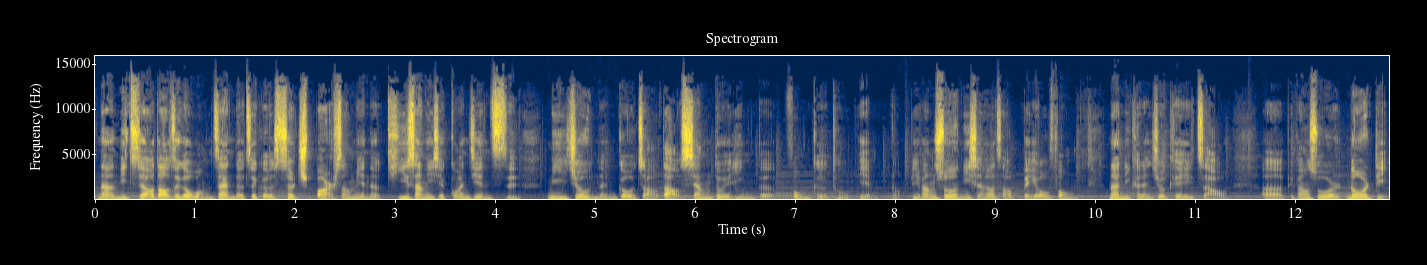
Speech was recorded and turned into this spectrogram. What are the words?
那你只要到这个网站的这个 search bar 上面呢，key 上一些关键字，你就能够找到相对应的风格图片。比方说，你想要找北欧风，那你可能就可以找呃，比方说 Nordic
